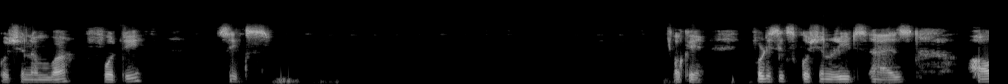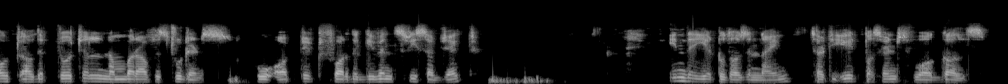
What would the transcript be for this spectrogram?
question number 46 okay 46 question reads as out of the total number of students who opted for the given three subject in the year 2009 38% were girls.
